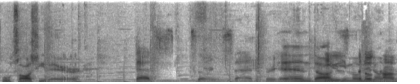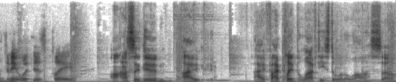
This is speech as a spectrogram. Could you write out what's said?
too saucy there. That's so sad for him. And dog he was emoted so on him. confident with his play. Honestly, dude, I, I, if I played the left, he still would have lost. So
